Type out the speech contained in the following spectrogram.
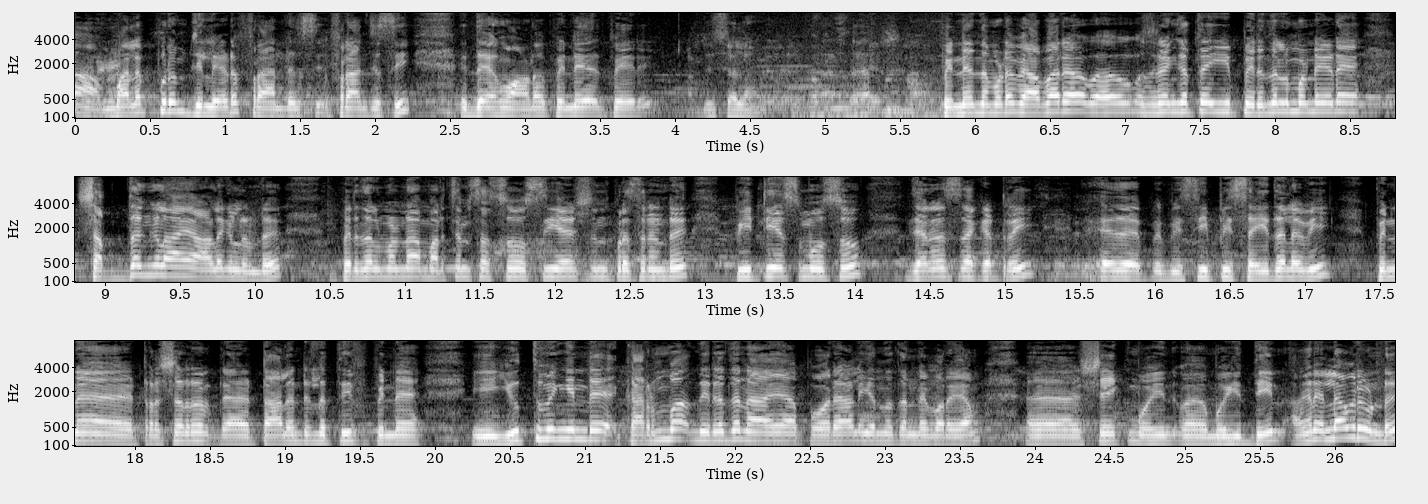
ആ മലപ്പുറം ജില്ലയുടെ ഫ്രാഞ്ചൈസി ഫ്രാഞ്ചൈസി ഇദ്ദേഹമാണ്. പിന്നെ പേര് പിന്നെ നമ്മുടെ വ്യാപാര രംഗത്തെ ഈ പെരിന്തൽമണ്ണയുടെ ശബ്ദങ്ങളായ ആളുകളുണ്ട്. Perinthalmanna merchants association president P T S Moosu general secretary C P Saidalavi പിന്നെ ട്രഷറർ ടാലന്റ് ലത്തീഫ് പിന്നെ ഈ യൂത്ത് വിങ്ങിന്റെ കർമ്മ നിരതനായ പോരാളി എന്ന് തന്നെ പറയാം ഷെയ്ഖ് മൊഹി മൊഹിദ്ദീൻ. അങ്ങനെ എല്ലാവരും ഉണ്ട്.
